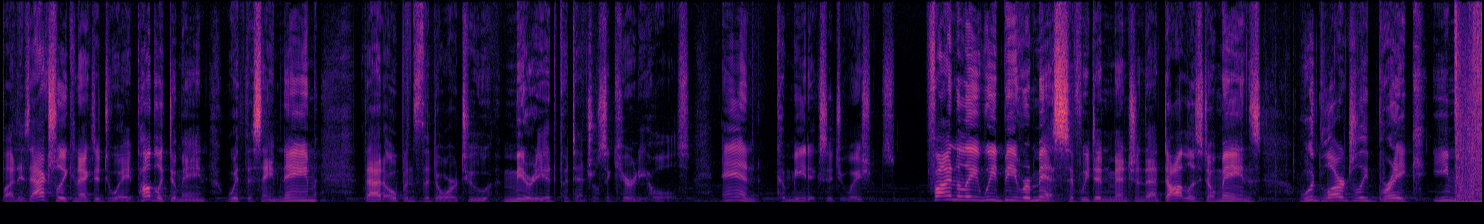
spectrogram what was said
but is actually connected to a public domain with the same name, that opens the door to myriad potential security holes and comedic situations. Finally, we'd be remiss if we didn't mention that dotless domains would largely break email.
